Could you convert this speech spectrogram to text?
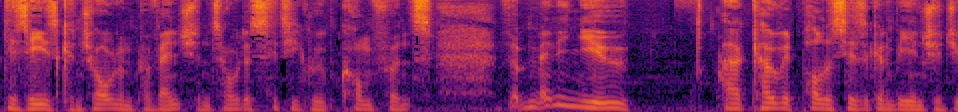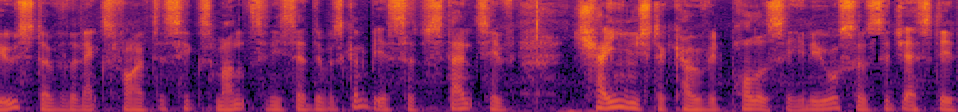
Disease Control and Prevention told a Citigroup conference that many new uh, COVID policies are going to be introduced over the next five to six months, and he said there was going to be a substantive change to COVID policy. And he also suggested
